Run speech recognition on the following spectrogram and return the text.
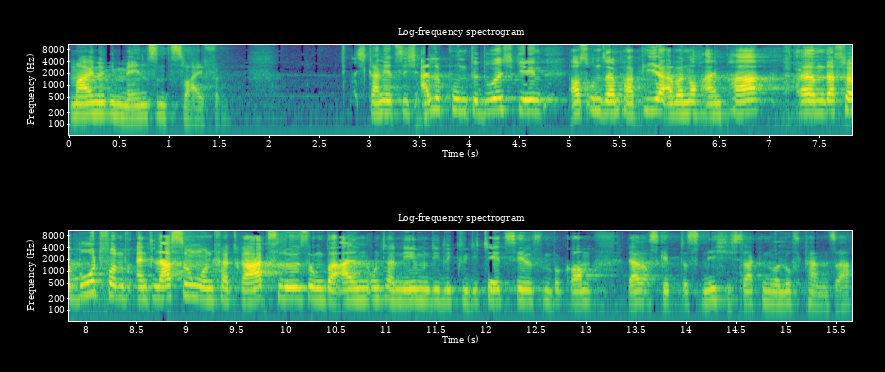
meine immensen Zweifel. Ich kann jetzt nicht alle Punkte durchgehen aus unserem Papier, aber noch ein paar. Ähm, das Verbot von Entlassungen und Vertragslösungen bei allen Unternehmen, die Liquiditätshilfen bekommen, das gibt es nicht. Ich sage nur Lufthansa.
